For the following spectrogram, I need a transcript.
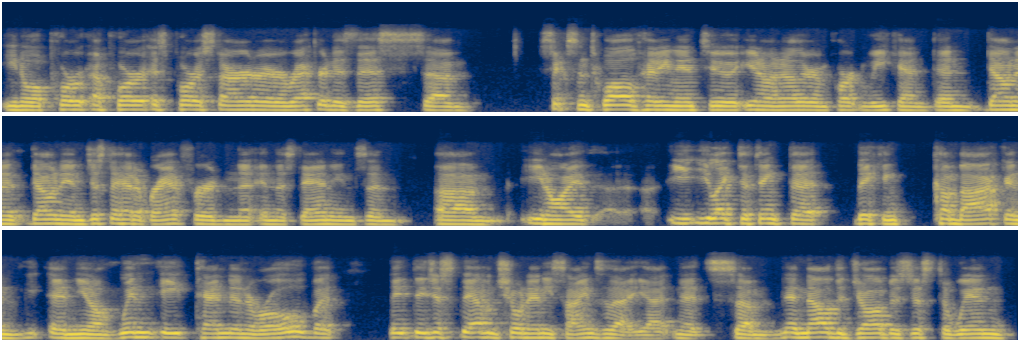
you know, a poor, a poor, as poor a start or a record as this. Um, six and 12 heading into, you know, another important weekend and down in, down in just ahead of Brantford in the, in the standings. And, um, you know, I, you, you like to think that they can come back and, and, you know, win eight, 10 in a row, but they, they just, they haven't shown any signs of that yet. And it's, um, and now the job is just to win,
